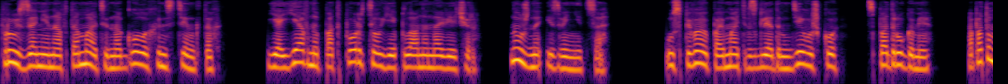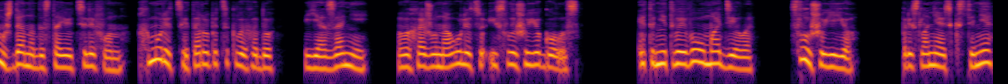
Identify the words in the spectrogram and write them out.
Прусь за ней на автомате, на голых инстинктах. Я явно подпортил ей планы на вечер. Нужно извиниться. Успеваю поймать взглядом девушку с подругами, а потом Ждана достает телефон, хмурится и торопится к выходу. Я за ней. Выхожу на улицу и слышу ее голос. «Это не твоего ума дело. Слушаю ее». Прислоняюсь к стене,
